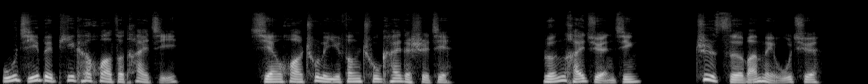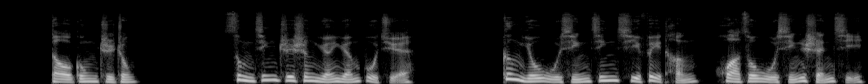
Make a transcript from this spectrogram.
无极被劈开，化作太极，显化出了一方初开的世界。轮海卷经，至此完美无缺。道宫之中，诵经之声源源不绝。更有五行精气沸腾，化作五行神奇。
